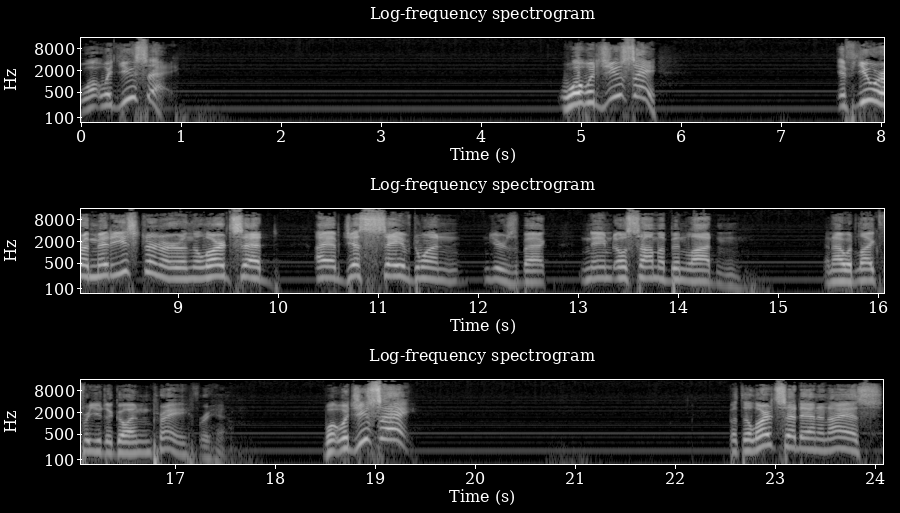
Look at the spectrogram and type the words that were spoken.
What would you say? What would you say if you were a Mideasterner and the Lord said, I have just saved one years back named Osama bin Laden, and I would like for you to go and pray for him. What would you say? But the Lord said to Ananias,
